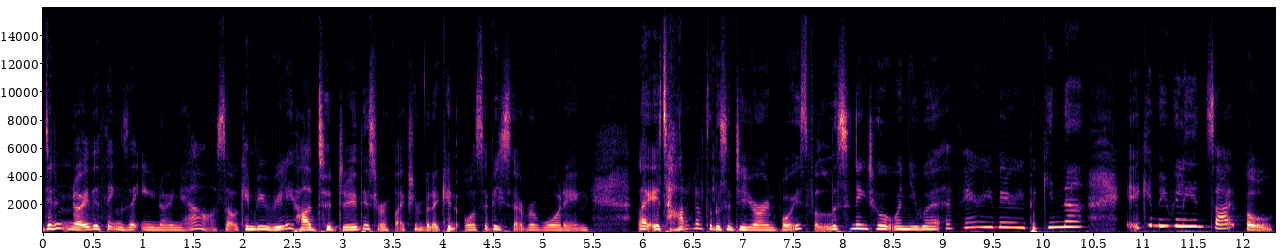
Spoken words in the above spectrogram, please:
didn't know the things that you know now. So it can be really hard to do this reflection, but it can also be so rewarding. Like it's hard enough to listen to your own voice, but listening to it when you were a very, very beginner, it can be really insightful.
